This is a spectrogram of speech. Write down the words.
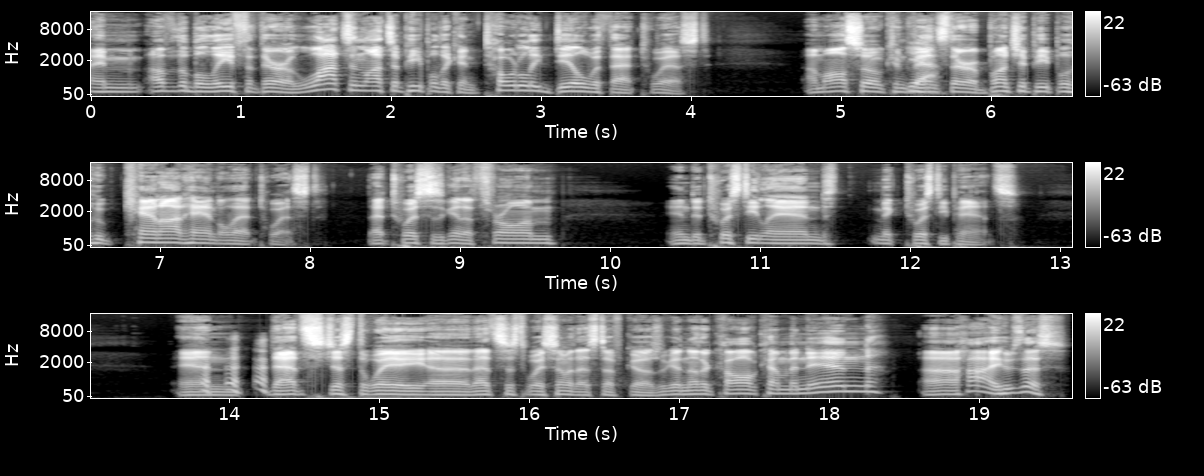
I'm of the belief that there are lots and lots of people that can totally deal with that twist. I'm also convinced there are a bunch of people who cannot handle that twist. That twist is going to throw them into twisty land, McTwisty pants, and that's just the way. Uh, that's just the way some of that stuff goes. We got another call coming in. Uh, hi, who's this?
